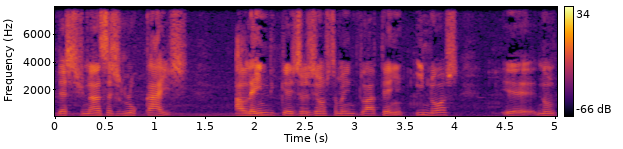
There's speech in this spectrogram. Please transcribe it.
das finanças locais, além de que as regiões também lá têm. E nós eh, não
